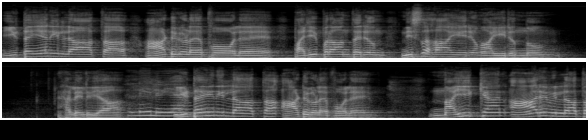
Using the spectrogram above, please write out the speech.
ഇടയനില്ലാത്ത ആടുകളെ പോലെ പരിഭ്രാന്തരും നിസ്സഹായരുമായിരുന്നു. ഹലേ ലുയാ ഇടയനില്ലാത്ത ആടുകളെ പോലെ. നയിക്കാൻ ആരുമില്ലാത്ത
